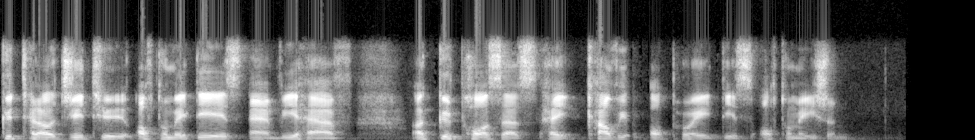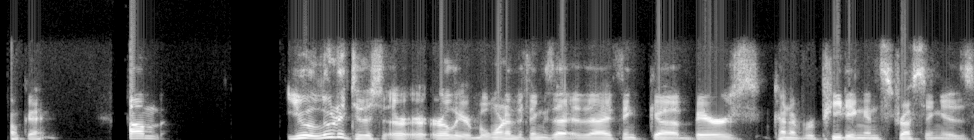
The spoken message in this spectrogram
good technology to automate this, and we have a good process. Hey, how we operate this automation? Okay. Um, you alluded to this ear- earlier, but one of the things that, that I think uh, bears kind of repeating and stressing is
